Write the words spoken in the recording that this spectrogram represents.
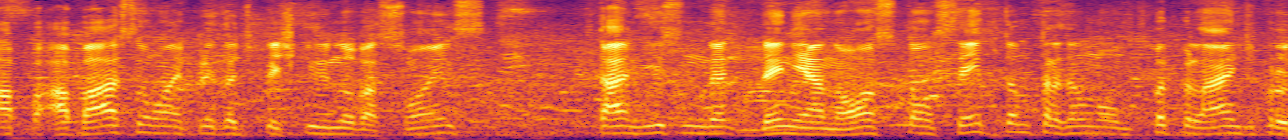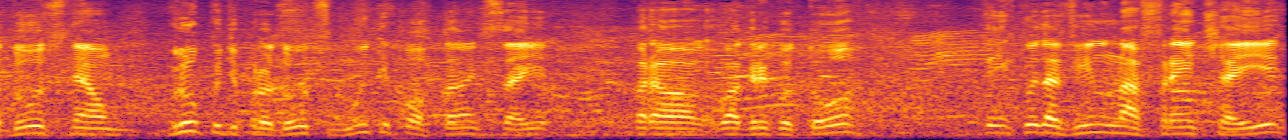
a Basta é uma empresa de pesquisa e inovações, está nisso no DNA nosso, então sempre estamos trazendo um pipeline de produtos, né, um grupo de produtos muito importantes aí para o agricultor. Tem coisa vindo na frente aí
